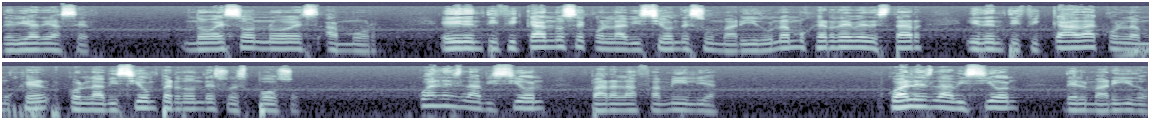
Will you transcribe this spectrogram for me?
debía de hacer. No, eso no es amor. E identificándose con la visión de su marido. Una mujer debe de estar identificada con la mujer, con la visión, perdón, de su esposo. ¿Cuál es la visión para la familia? ¿Cuál es la visión del marido?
